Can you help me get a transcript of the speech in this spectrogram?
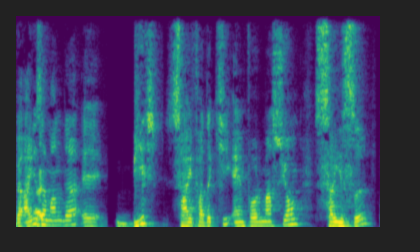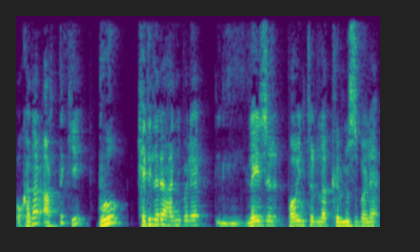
ve aynı evet. zamanda e, bir sayfadaki enformasyon sayısı o kadar arttı ki bu kedilere hani böyle laser pointerla kırmızı böyle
